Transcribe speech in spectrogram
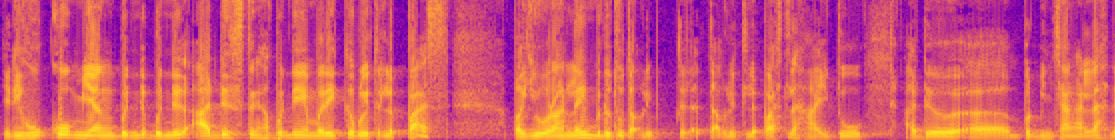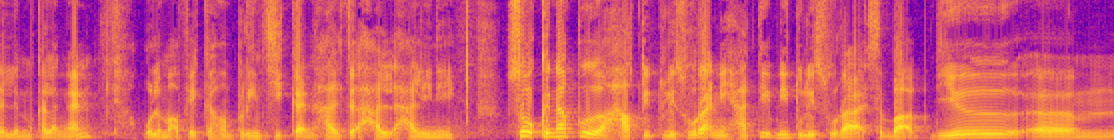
jadi hukum yang benda-benda ada setengah benda yang mereka boleh terlepas bagi orang lain benda tu tak boleh tak, tak boleh terlepas lah. Ha, itu ada uh, perbincangan lah dalam kalangan ulama fiqh memperincikan hal, hal hal ini. So kenapa Hatib tulis surat ni? Hatib ni tulis surat sebab dia um,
